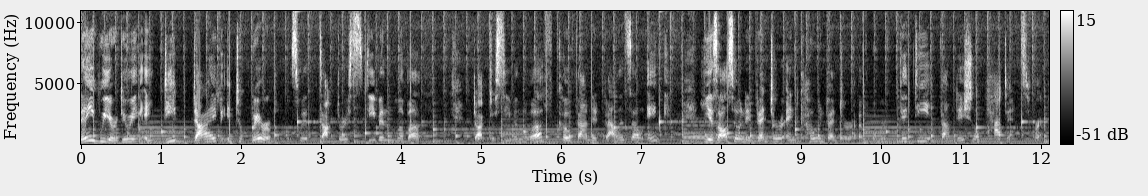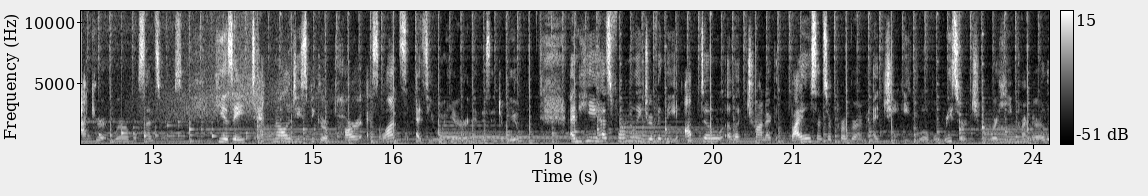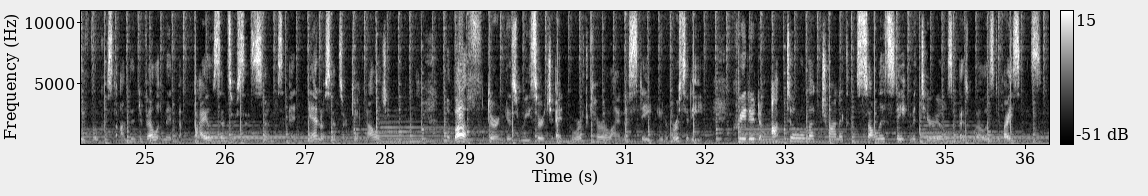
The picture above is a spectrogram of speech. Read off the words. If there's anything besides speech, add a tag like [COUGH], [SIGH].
Today, we are doing a deep dive into wearables with Dr. Stephen LeBoeuf. Dr. Stephen LeBoeuf co founded Valencell Inc. He is also an inventor and co inventor of over 50 foundational patents for accurate wearable sensors. He is a technology speaker par excellence, as you will hear in this interview, and he has formerly driven the optoelectronic biosensor program at GE Global Research, where he primarily focused on the development of biosensor systems and nanosensor technology. LeBoeuf, during his research at North Carolina State University, created optoelectronic solid state materials as well as devices.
